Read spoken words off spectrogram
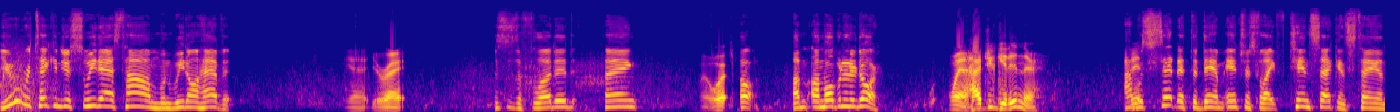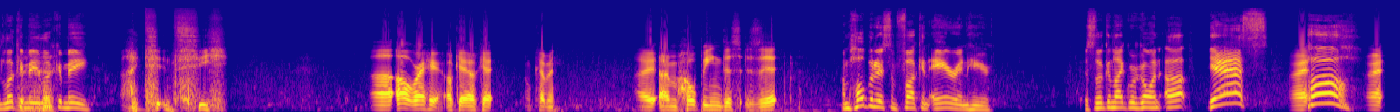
You were taking your sweet ass time when we don't have it. Yeah, you're right. This is a flooded thing. Wait, what- Oh, I'm, I'm opening the door. wait, how'd you get in there? I was sitting at the damn entrance for like 10 seconds saying, look at me, look at me. I didn't see. Uh, oh, right here. Okay, okay. I'm coming. I, I'm hoping this is it. I'm hoping there's some fucking air in here. It's looking like we're going up. Yes! All right. Oh! All right.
